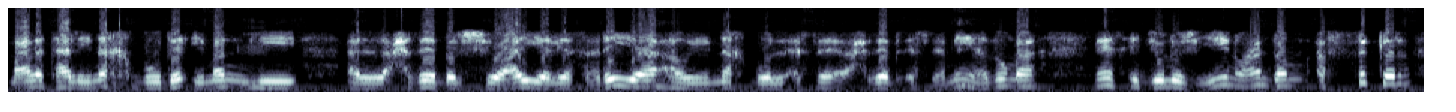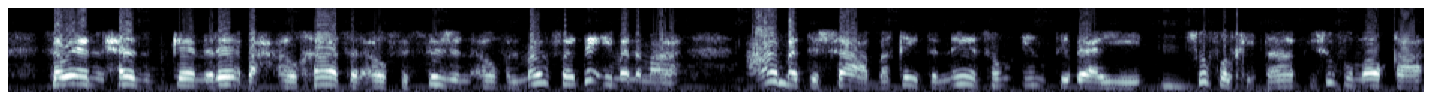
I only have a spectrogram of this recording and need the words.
معناتها اللي ينخبوا دائما للأحزاب الشيوعية اليسارية أو ينخبوا الأحزاب الإسلامية. هذوما ناس إيديولوجيين وعندهم الفكر سواء الحزب كان رابح أو خاسر أو في السجن أو في المنفى دائما معه. عامة الشعب بقية الناس هم انطباعيين. شوفوا الخطاب يشوفوا موقع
